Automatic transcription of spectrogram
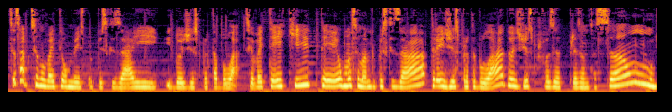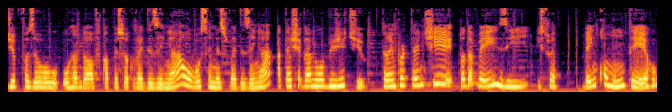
Você sabe que você não vai ter um mês para pesquisar e, e, dois dias para tabular. Você vai ter que ter uma semana para pesquisar, três dias para tabular, dois dias para fazer a apresentação, um dia para fazer o, o handoff com a pessoa que vai desenhar ou você mesmo vai desenhar, até chegar no objetivo. Então é importante toda vez e isso é bem comum ter erro.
